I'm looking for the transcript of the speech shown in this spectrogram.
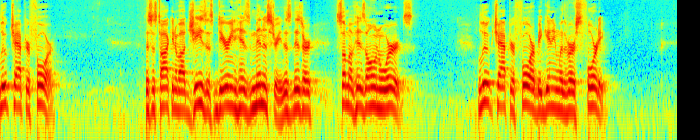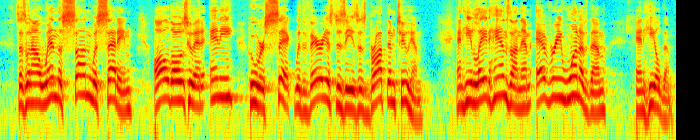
Luke chapter 4. This is talking about Jesus during his ministry. This, these are some of his own words. Luke chapter 4, beginning with verse 40. says, well, Now when the sun was setting, all those who had any who were sick with various diseases brought them to him. And he laid hands on them, every one of them, and healed them.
